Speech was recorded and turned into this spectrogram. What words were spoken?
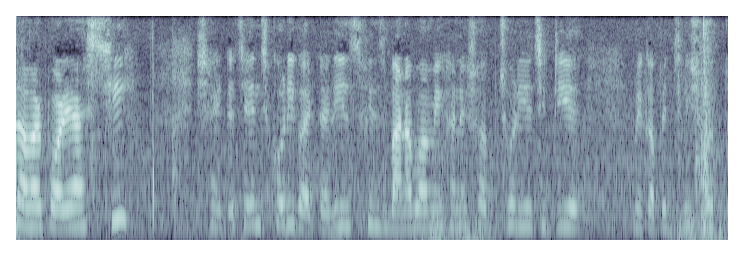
চলো আবার পরে আসছি। শাড়িটা চেঞ্জ করি, কয়েকটা রিলস ফিলস বানাবো। আমি এখানে সব ছড়িয়ে ছিটিয়ে মেকআপের জিনিসপত্র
